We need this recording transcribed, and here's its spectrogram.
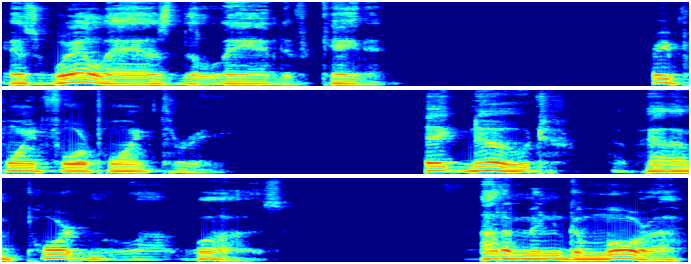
as well as the land of Canaan. 3.4.3 Take note of how important Lot was. Sodom and Gomorrah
